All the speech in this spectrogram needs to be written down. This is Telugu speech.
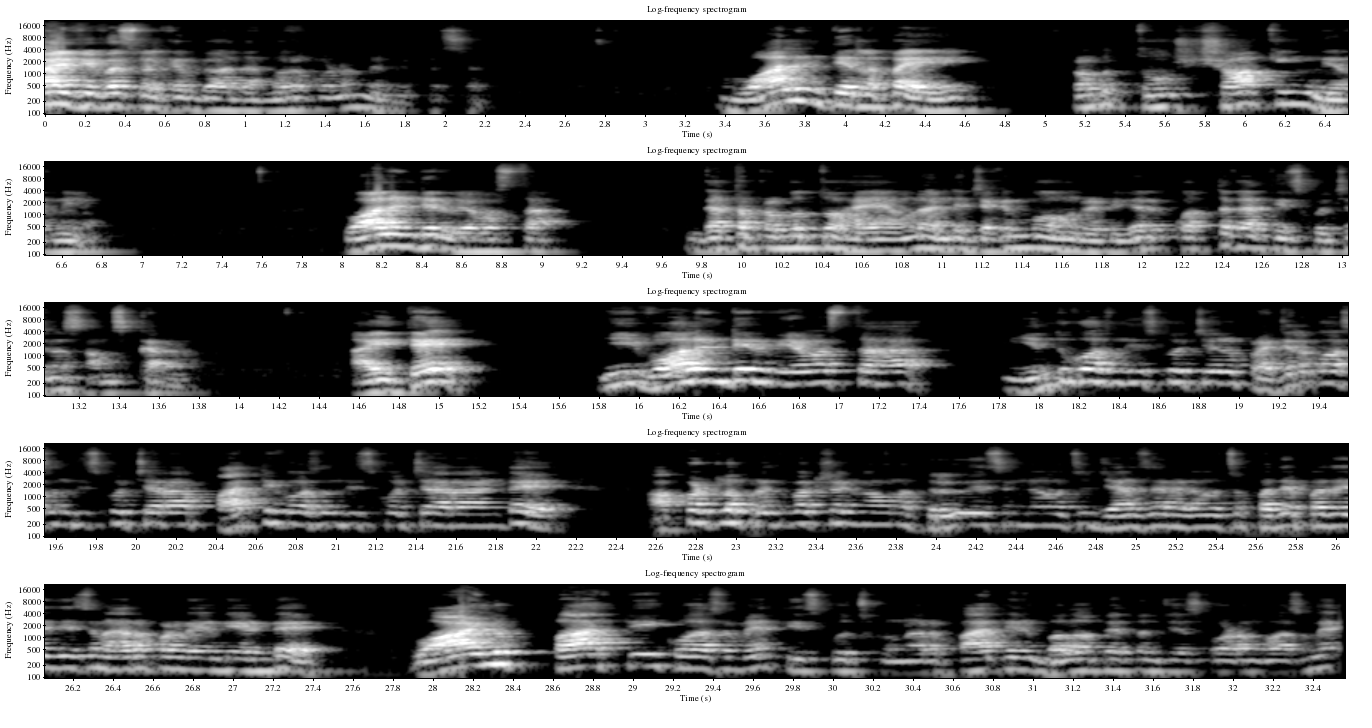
Hi peepers welcome to other మరొకడం నేను ప్రసాద్ వాలంటీర్లపై ప్రభుత్వం షాకింగ్ నిర్ణయం. వాలంటీర్ వ్యవస్థ గత ప్రభుత్వ హయాంలో అంటే జగన్మోహన్ రెడ్డి గారు కొత్తగా తీసుకొచ్చిన సంస్కరణ. అయితే ఈ వాలంటీర్ వ్యవస్థ ఎందుకోసం తీసుకొచ్చారు? ప్రజల కోసం తీసుకొచ్చారా? పార్టీ కోసం తీసుకొచ్చారా? అంటే అప్పట్లో ప్రతిపక్షంగా ఉన్న తెలుగుదేశం కావచ్చు జనసేన కావచ్చు పదే పదే చేసిన ఆరోపణలు ఏంటి అంటే వాళ్ళు పార్టీ కోసమే తీసుకొచ్చుకున్నారు. పార్టీని బలోపేతం చేసుకోవడం కోసమే.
